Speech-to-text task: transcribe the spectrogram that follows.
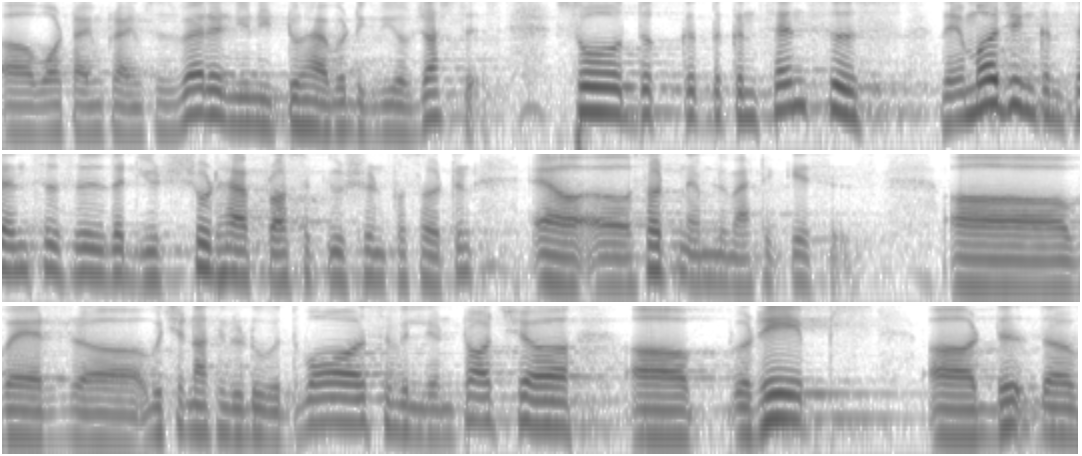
uh, wartime crimes as well, and you need to have a degree of justice. So the, the consensus, the emerging consensus is that you should have prosecution for certain, uh, uh, certain emblematic cases. Uh, where, which had nothing to do with war, civilian torture, rapes, uh, the,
